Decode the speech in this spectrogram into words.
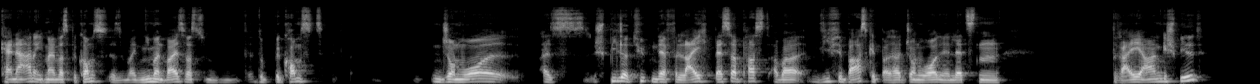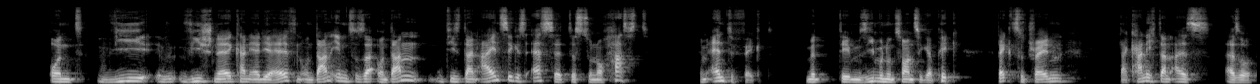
keine Ahnung, ich meine, was bekommst, also niemand weiß, was du, du bekommst John Wall als Spielertypen, der vielleicht besser passt, aber wie viel Basketball hat John Wall in den letzten drei Jahren gespielt? Und wie, wie schnell kann er dir helfen? Und dann eben zu sagen, und dann die, dein einziges Asset, das du noch hast, im Endeffekt, mit dem 27er Pick wegzutraden, da kann ich dann als, also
